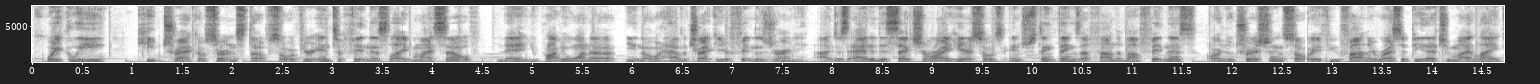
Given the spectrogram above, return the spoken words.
quickly keep track of certain stuff. So if you're into fitness like myself, then you probably want to, you know, have a track of your fitness journey. I just added this section right here. So it's interesting things I found about fitness or nutrition. So if you found a recipe that you might like,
